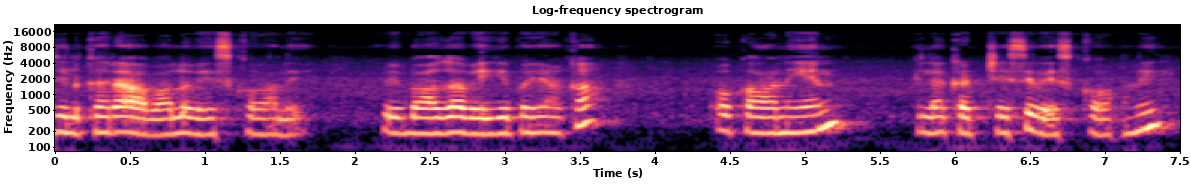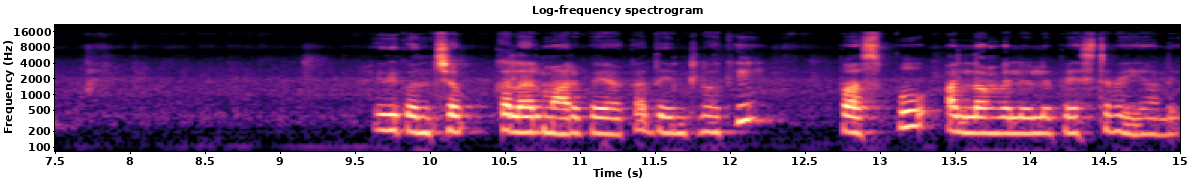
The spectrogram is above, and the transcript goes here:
జీలకర్ర ఆవాలు వేసుకోవాలి. ఇవి బాగా వేగిపోయాక ఒక ఆనియన్ ఇలా కట్ చేసి వేసుకోవాలి. ఇది కొంచెం కలర్ మారిపోయాక దీంట్లోకి పసుపు అల్లం వెల్లుల్లి పేస్ట్ వేయాలి.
